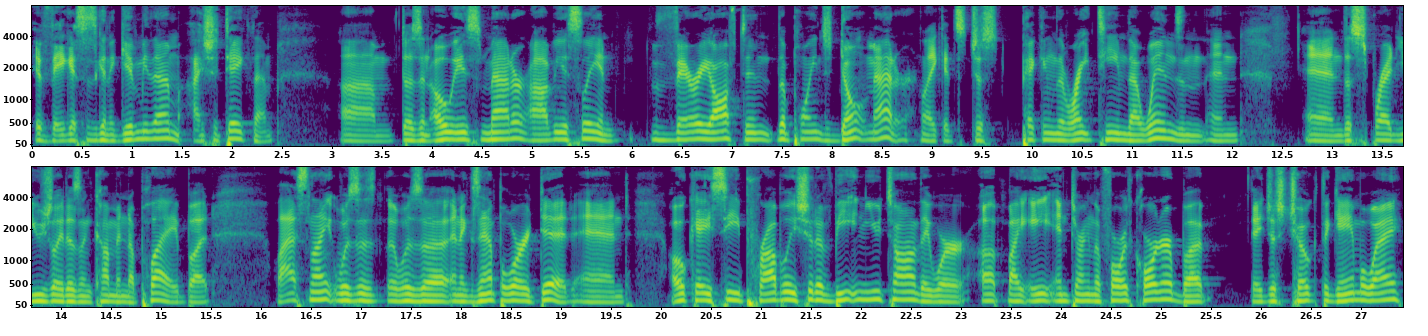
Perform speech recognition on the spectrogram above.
if Vegas is going to give me them, I should take them. Um, doesn't always matter, obviously, and very often the points don't matter. Like it's just picking the right team that wins, and and and the spread usually doesn't come into play. But last night was a was a, an example where it did, and OKC probably should have beaten Utah. They were up by eight entering the fourth quarter, but they just choked the game away.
